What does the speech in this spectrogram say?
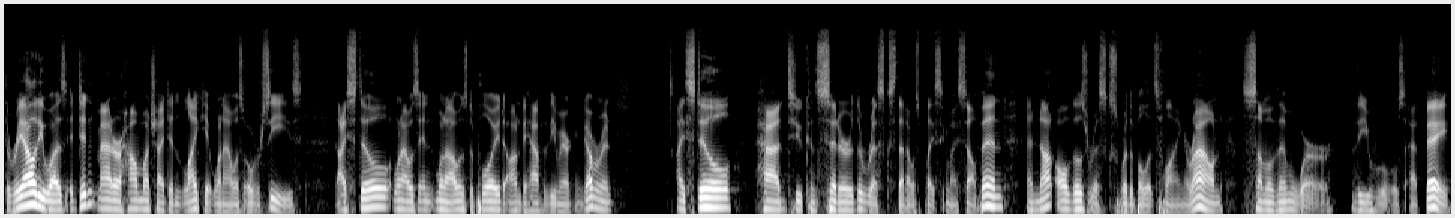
The reality was, it didn't matter how much I didn't like it when I was overseas. I still, when I was in, when I was deployed on behalf of the American government, I still had to consider the risks that I was placing myself in, and not all those risks were the bullets flying around. Some of them were the rules at bay.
